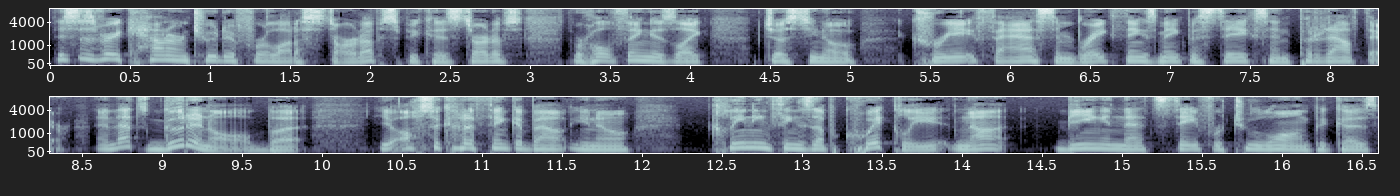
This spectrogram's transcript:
This is very counterintuitive for a lot of startups because startups, their whole thing is like just, you know, create fast and break things, make mistakes and put it out there. And that's good and all, but you also got to think about, you know, cleaning things up quickly, not being in that state for too long, because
